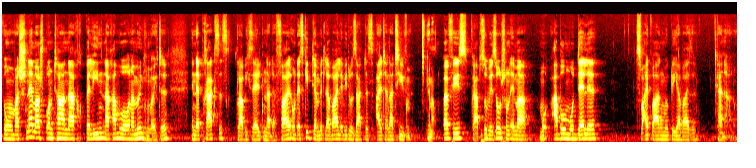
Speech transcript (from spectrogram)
wo man mal schnell mal spontan nach Berlin, nach Hamburg oder München möchte. In der Praxis, glaube ich, seltener der Fall. Und es gibt ja mittlerweile, wie du sagtest, Alternativen. Genau. Öffis gab es sowieso schon immer, Abo-Modelle, Zweitwagen möglicherweise, keine Ahnung.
